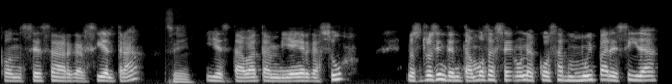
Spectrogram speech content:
con César García Eltra sí. y estaba también el Gazú. Nosotros intentamos hacer una cosa muy parecida,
